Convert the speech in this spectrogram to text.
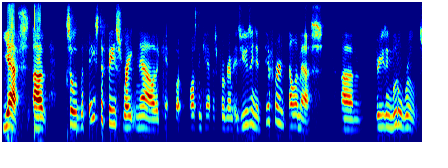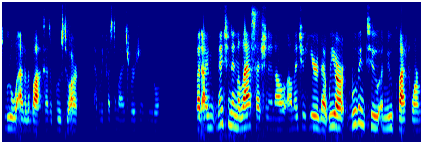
Yes. Uh, so the face-to-face right now, the Boston Campus program is using a different LMS. Um, they're using Moodle Rooms, Moodle out of the box, as opposed to our heavily customized version of Moodle. But I mentioned in the last session, and I'll, I'll mention here, that we are moving to a new platform.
